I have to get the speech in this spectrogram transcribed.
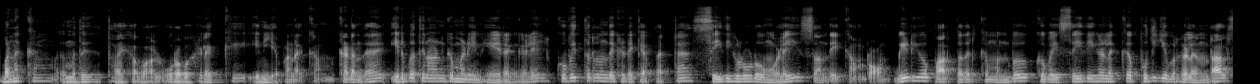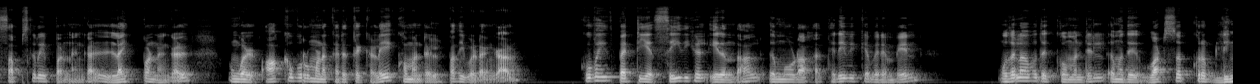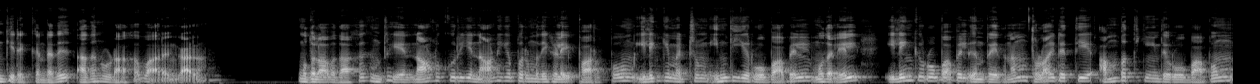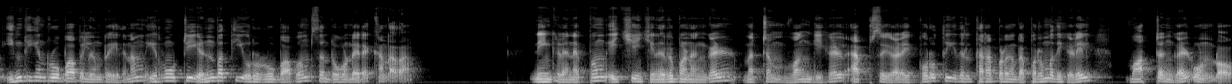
வணக்கம். எமது தாயகவாழ் உறவுகளுக்கு இனிய வணக்கம். கடந்த இருபத்தி நான்கு மணி நேரங்களில் குவைத்திலிருந்து கிடைக்கப்பட்ட செய்திகளோடு உங்களை சந்திக்கின்றோம். வீடியோ பார்ப்பதற்கு முன்பு குவை செய்திகளுக்கு புதியவர்கள் என்றால் சப்ஸ்கிரைப் பண்ணுங்கள் லைக் பண்ணுங்கள். உங்கள் ஆக்கபூர்வமான கருத்துக்களை கொமெண்டில் பதிவிடுங்கள். குவைத் பற்றிய செய்திகள் இருந்தால் எம்மூடாக தெரிவிக்க விரும்பேன் முதலாவது கொமெண்டில் எமது வாட்ஸ்அப் குரூப் லிங்க் இருக்கின்றது. அதனூடாக வாருங்கள். முதலாவதாக இன்றைய நாடுக்குரிய நாணய பெறுமதிகளை பார்ப்போம். இலங்கை மற்றும் இந்திய ரூபாவில் முதலில் இலங்கை ரூபாவில் இன்றைய தினம் தொள்ளாயிரத்தி ஐம்பத்தி ஐந்து ரூபாவும் இந்தியன் ரூபாவில் இன்றைய தினம் இருநூற்றி எண்பத்தி ஒரு ரூபாவும் சென்று கொண்டிருக்கின்றன. நீங்கள் நினைப்பும் எக்ஸ்சேஞ்ச் நிறுவனங்கள் மற்றும் வங்கிகள் ஆப்ஸுகளை பொறுத்து இதில் தரப்படுகின்ற பெறுமதிகளில் மாற்றங்கள் உண்டோ?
